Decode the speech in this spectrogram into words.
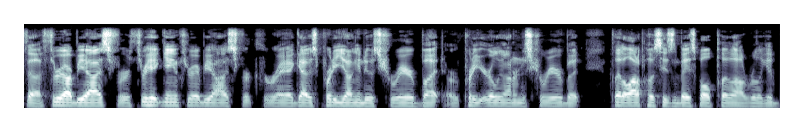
the three RBIs for three hit game, three RBIs for Correa. A guy who's pretty young into his career, but or pretty early on in his career, but played a lot of postseason baseball, played a lot of really good,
